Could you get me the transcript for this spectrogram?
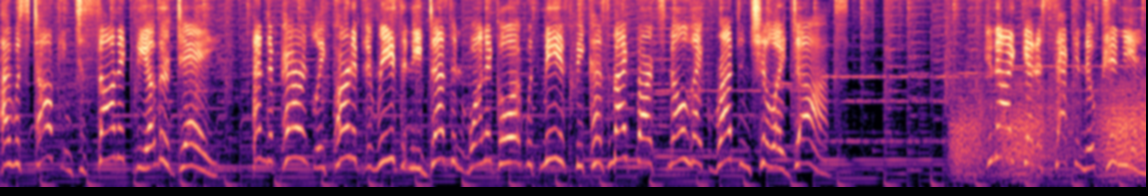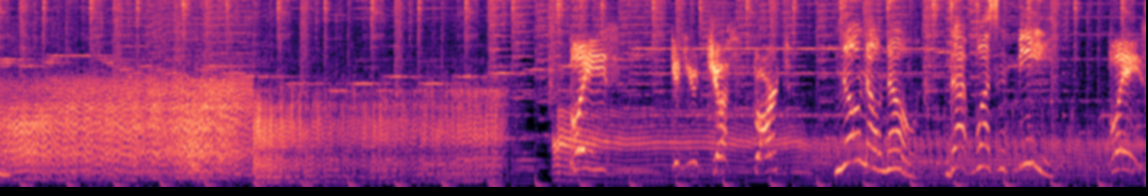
I was talking to Sonic the other day, and apparently part of the reason he doesn't want to go out with me is because my farts smell like rotten chili dogs. Can I get a second opinion? Blaze, did you just fart? No, no, no, that wasn't me. Blaze,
